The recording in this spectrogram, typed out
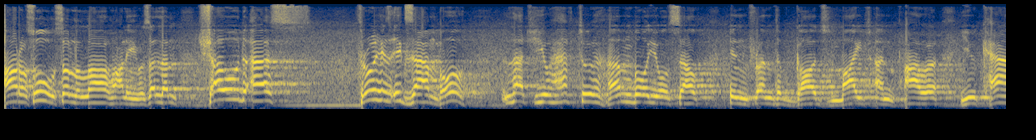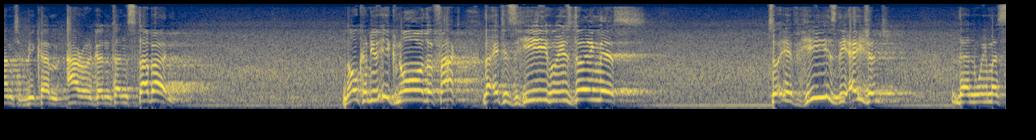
our Rasul sallallahu alayhi wasallam showed us through his example that you have to humble yourself in front of God's might and power. You can't become arrogant and stubborn. Nor can you ignore the fact that it is He who is doing this. So if He is the agent, then we must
